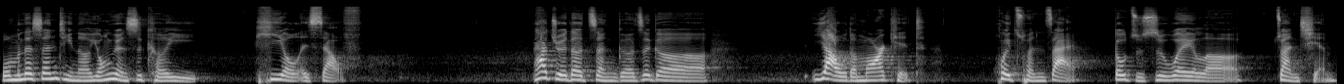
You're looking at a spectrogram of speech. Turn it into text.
我们的身体呢，永远是可以 heal itself。他觉得整个这个药的 market 会存在，都只是为了赚钱。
